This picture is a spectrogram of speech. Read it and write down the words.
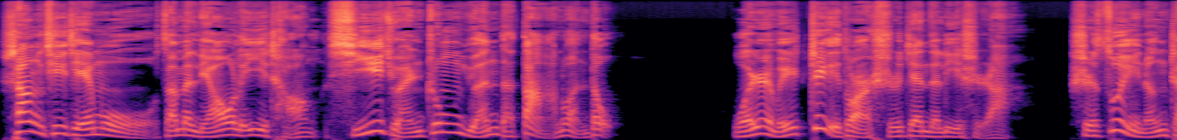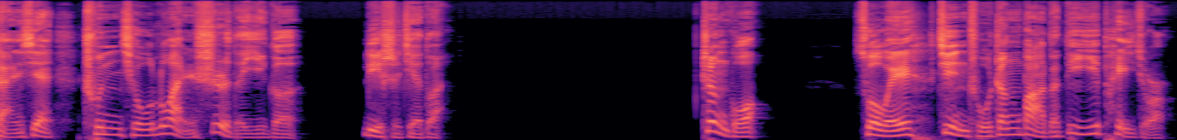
上期节目咱们聊了一场席卷中原的大乱斗，我认为这段时间的历史啊。是最能展现春秋乱世的一个历史阶段。郑国作为晋楚争霸的第一配角，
